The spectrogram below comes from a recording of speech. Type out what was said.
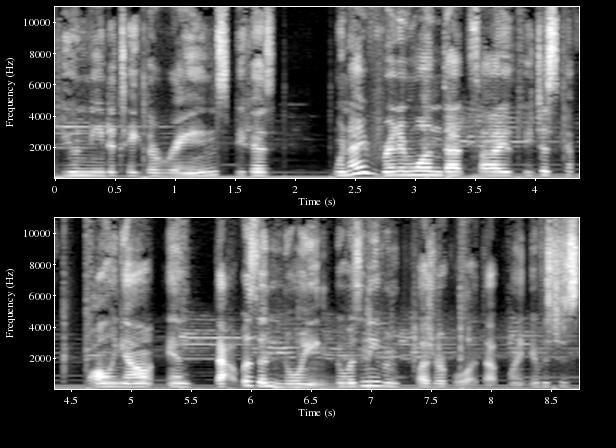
you need to take the reins because when I've ridden one that size, it just kept falling out, and that was annoying. It wasn't even pleasurable at that point. It was just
